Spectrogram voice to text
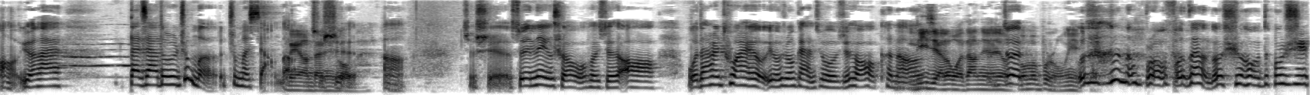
嗯，原来大家都是这么这么想的，就是嗯。就是，所以那个时候我会觉得，哦，我当时突然有有种感觉，我觉得哦，可能理解了我当年有多么不容易。我 可能 bro 在很多时候都是，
